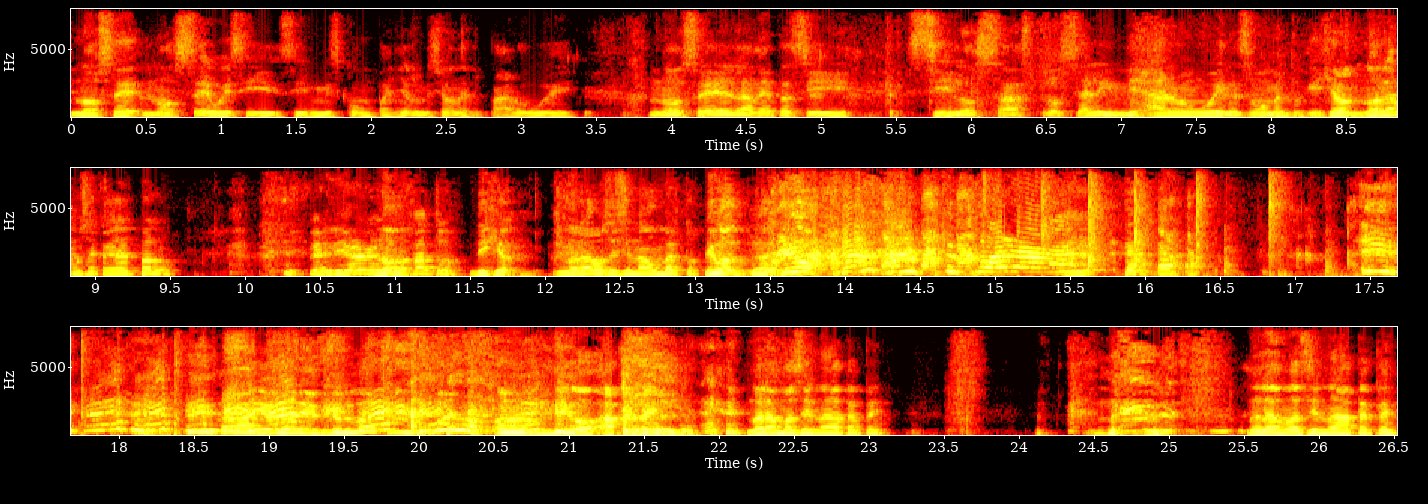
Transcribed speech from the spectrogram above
no sé, no sé, güey, si, si mis compañeros me hicieron el paro, güey. No sé, la neta, si, si los astros se alinearon, güey, en ese momento que dijeron, no le vamos a cagar el palo. Perdieron el No, olfato. dije, no le vamos a decir nada a Humberto. Digo, no, digo, Ay, una disculpa. Digo, a Pepe. No le vamos a decir nada a Pepe. No le vamos a decir nada a Pepe.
